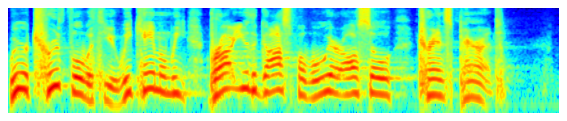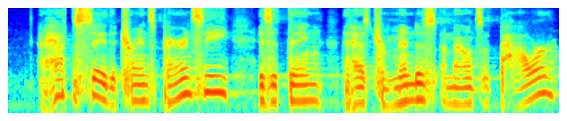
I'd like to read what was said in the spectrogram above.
We were truthful with you. We came and we brought you the gospel, but we are also transparent. And I have to say that transparency is a thing that has tremendous amounts of power.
